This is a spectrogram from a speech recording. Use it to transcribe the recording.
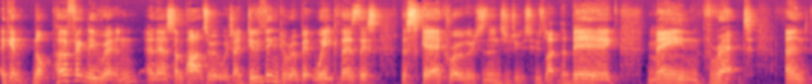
again not perfectly written, and there's some parts of it which I do think are a bit weak. There's this the scarecrow which is introduced, who's like the big main threat. And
